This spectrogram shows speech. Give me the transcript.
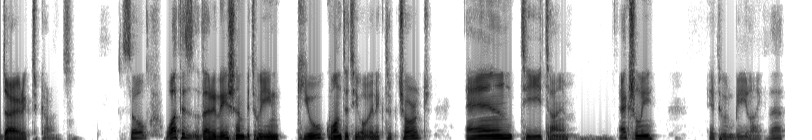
direct current. So, what is the relation between Q, quantity of electric charge, and T time? Actually, it will be like that.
